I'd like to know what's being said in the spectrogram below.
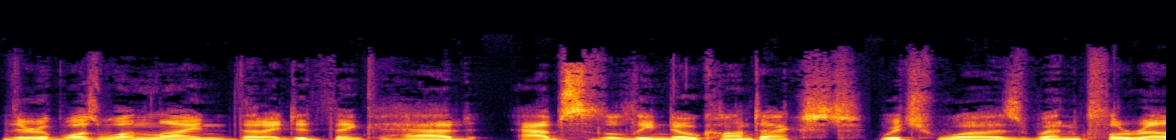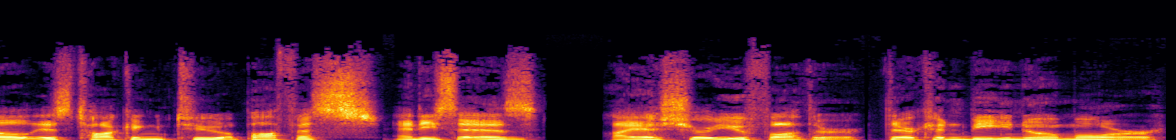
There was one line that I did think had absolutely no context, which was when Klorel is talking to Apophis, and he says, I assure you, father, there can be no more.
